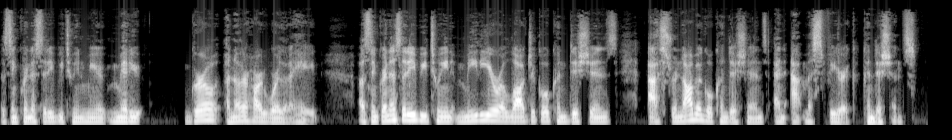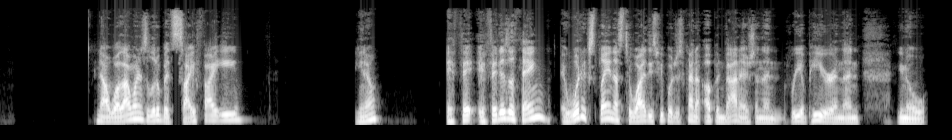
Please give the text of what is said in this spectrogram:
a synchronicity between me- girl, another hard word that I hate. A synchronicity between meteorological conditions, astronomical conditions, and atmospheric conditions. Now, while that one is a little bit sci-fi y, you know, if it if it is a thing, it would explain as to why these people just kind of up and vanish and then reappear, and then you know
